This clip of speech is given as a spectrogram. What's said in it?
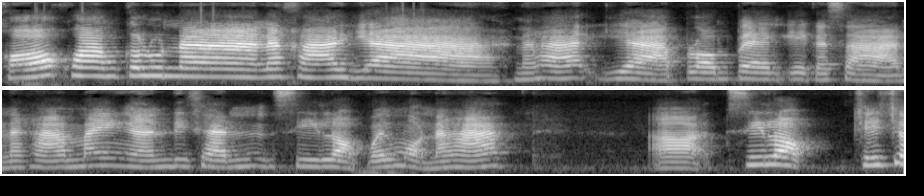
ขอความกรุณานะคะ อย่านะคะ อย่าปลอมแปลงเอกสารนะคะ ไม่งั้นดิฉันซีล็อกไว้หมดนะคะอ่าซีล็อก เฉ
